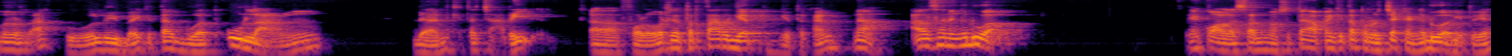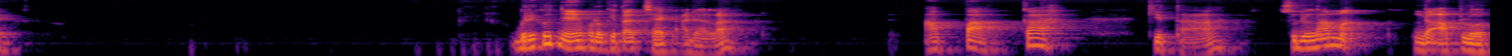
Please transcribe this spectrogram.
Menurut aku lebih baik kita buat ulang dan kita cari uh, followers yang tertarget gitu kan. Nah, alasan yang kedua, eh kok alasan maksudnya apa yang kita perlu cek yang kedua gitu ya. Berikutnya yang perlu kita cek adalah apakah kita sudah lama nggak upload.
